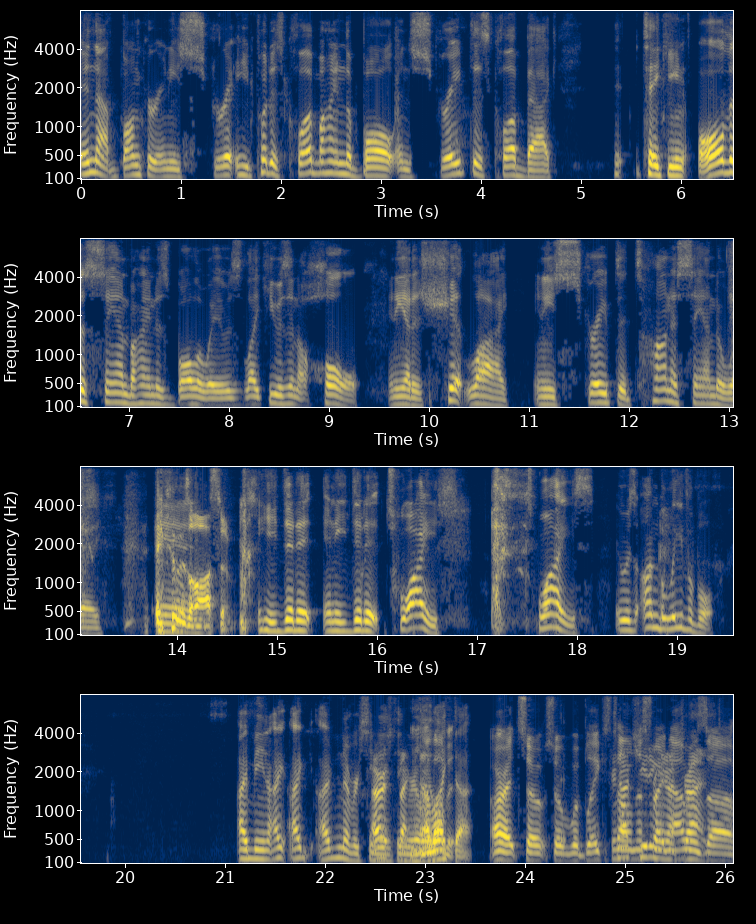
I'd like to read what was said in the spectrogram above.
in that bunker, and he scra- he put his club behind the ball and scraped his club back, taking all the sand behind his ball away. It was like he was in a hole, and he had his shit lie, and he scraped a ton of sand away. It was awesome. he did it and he did it twice twice it was unbelievable i mean i, I i've never seen I anything really. I like it. that All right, so so what Blake is you're telling us right you're not now is trying. uh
